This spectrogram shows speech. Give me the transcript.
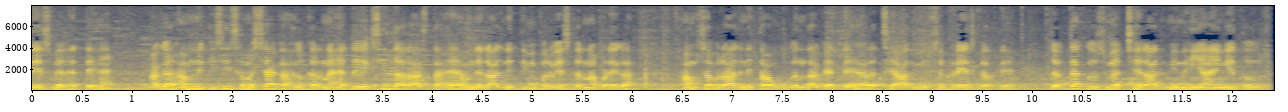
देश में रहते हैं, अगर हमने किसी समस्या का हल करना है तो एक सीधा रास्ता है, हमने राजनीति में प्रवेश करना पड़ेगा। हम सब राजनेताओं को गंदा कहते हैं और अच्छे आदमी उससे प्रेज करते हैं। जब तक उसमें अच्छे आदमी नहीं आएँगे तो उस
